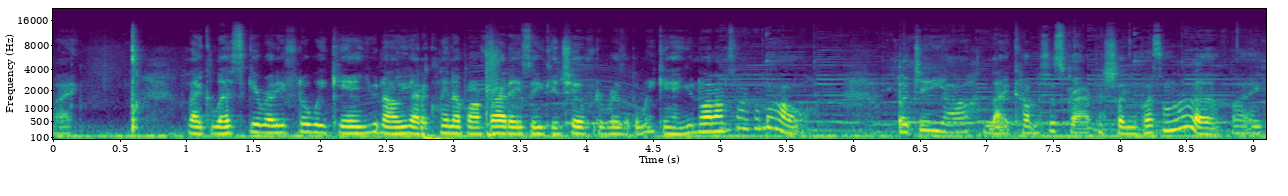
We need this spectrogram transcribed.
Like, like let's get ready for the weekend. You know, you gotta clean up on Friday so you can chill for the rest of the weekend. You know what I'm talking about? But yeah, y'all, like, comment, subscribe, and show your boy some love. Like.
